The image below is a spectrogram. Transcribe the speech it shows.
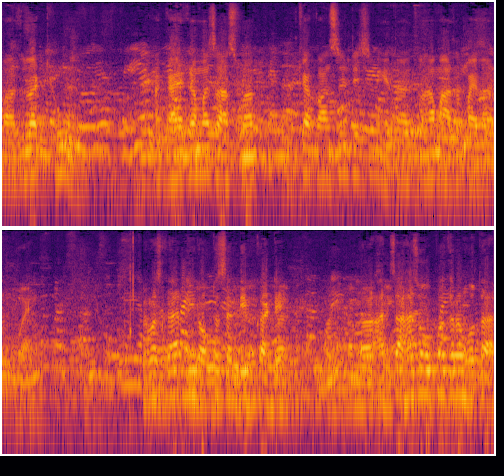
बाजूला ठेवून हा कार्यक्रमाचा आस्वाद इतक्या कॉन्सन्ट्रेशन घेतात हा माझा पहिला अनुभव आहे. नमस्कार मी डॉक्टर संदीप काटे. आजचा हा जो उपक्रम होता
